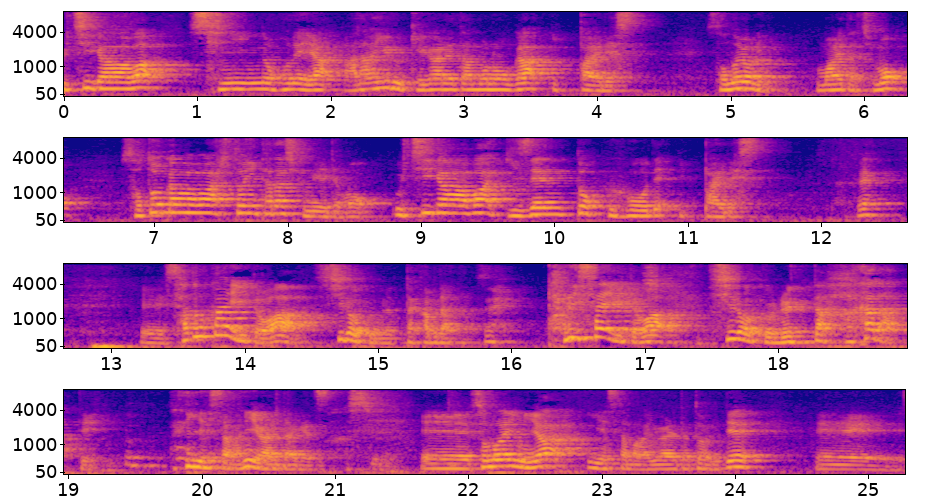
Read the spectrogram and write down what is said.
内側は死人の骨やあらゆる汚れたものがいっぱいです。そのようにお前たちも外側は人に正しく見えても内側は偽善と不法でいっぱいです、ね、えー、サドカイ人は白く塗った株だったんですね。パリサイ人は白く塗った墓だって イエス様に言われたわけです、えー、その意味はイエス様が言われた通りで、え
